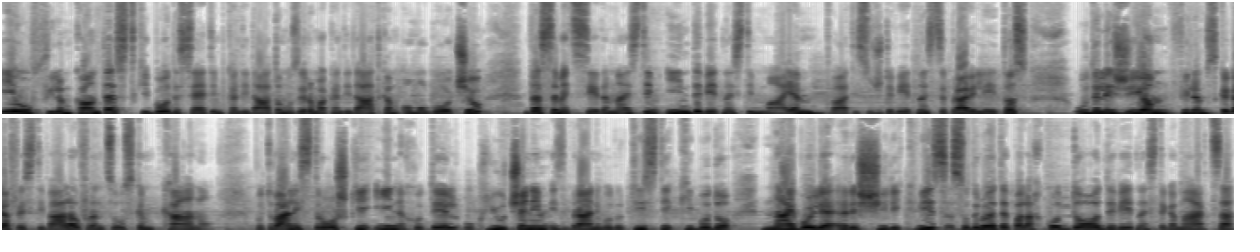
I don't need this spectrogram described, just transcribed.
EU Film Contest, ki bo desetim kandidatom oziroma kandidatkam omogočil, da se med 17. in 19. majem 2019, se pravi letos, udeležijo filmskega festivala v francoskem Kanu. Potovalni stroški in hotel vključenim, izbrani bodo tisti, ki bodo najbolje rešili kviz, sodelujete pa lahko do 19. marca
